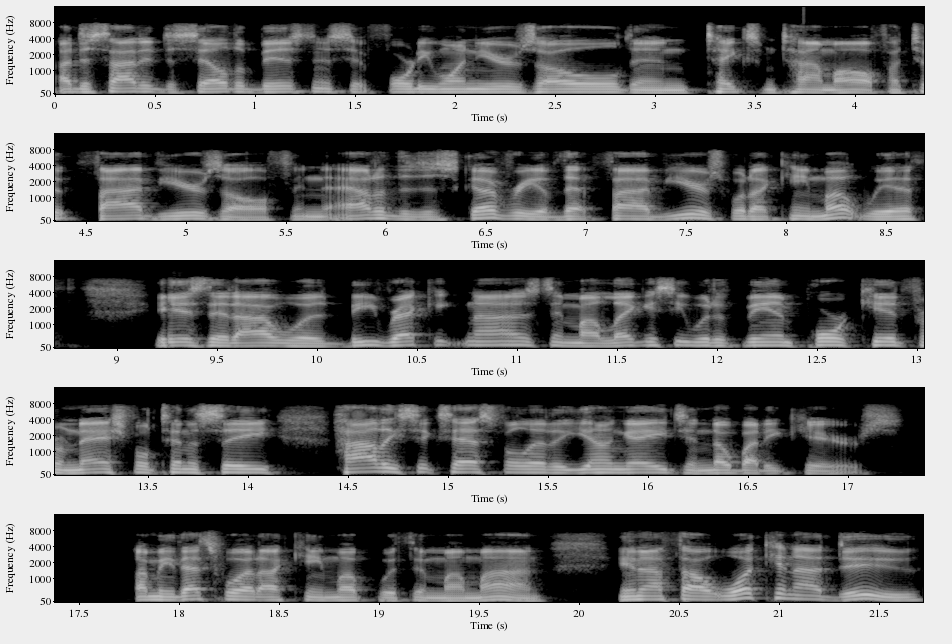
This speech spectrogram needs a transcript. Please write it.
I decided to sell the business at 41 years old and take some time off. I took five years off. And out of the discovery of that five years, what I came up with is that I would be recognized and my legacy would have been poor kid from Nashville, Tennessee, highly successful at a young age, and nobody cares. I mean, that's what I came up with in my mind. And I thought, what can I do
